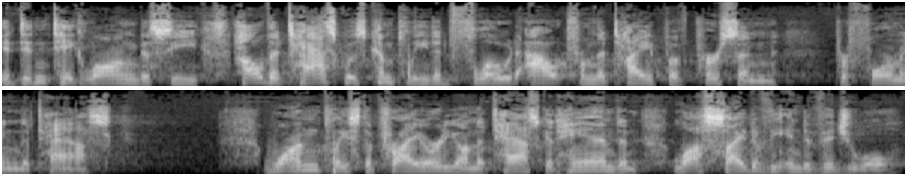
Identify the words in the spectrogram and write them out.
It didn't take long to see how the task was completed flowed out from the type of person performing the task. One placed the priority on the task at hand and lost sight of the individual.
